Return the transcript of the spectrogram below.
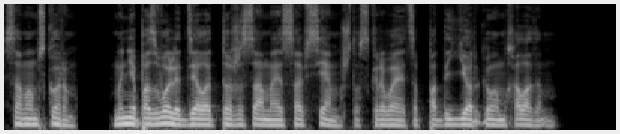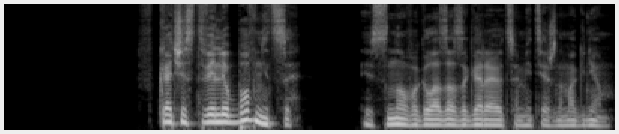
самом скором, мне позволят делать то же самое со всем, что скрывается под Йорговым халатом. «В качестве любовницы?» И снова глаза загораются мятежным огнем.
